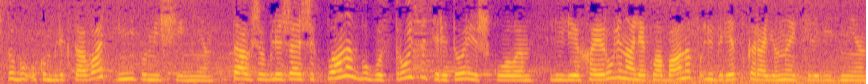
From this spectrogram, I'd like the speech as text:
чтобы укомплектовать ими помещение. Также в ближайших планах благоустройство территории школы. Лилия Хайрулина, Олег Лобанов, Люберецкое районное телевидение.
